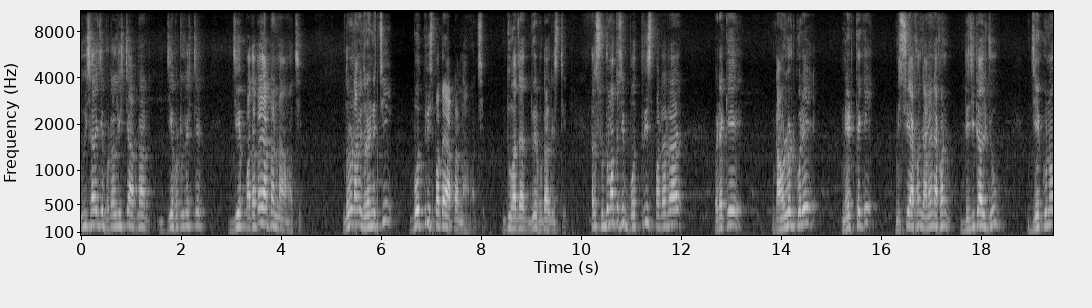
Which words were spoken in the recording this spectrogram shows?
দুই সালে যে ভোটার লিস্টে আপনার, যে ভোটার লিস্টের যে পাতাটায় আপনার নাম আছে, ধরুন আমি ধরে নিচ্ছি বত্রিশ পাতায় আপনার নাম আছে দু হাজার দুয়ের ভোটার লিস্টে। তাহলে শুধুমাত্র সেই বত্রিশ পাতাটা ওটাকে ডাউনলোড করে নেট থেকে, নিশ্চয়ই এখন জানেন, এখন ডিজিটাল যুগ, যে কোনো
